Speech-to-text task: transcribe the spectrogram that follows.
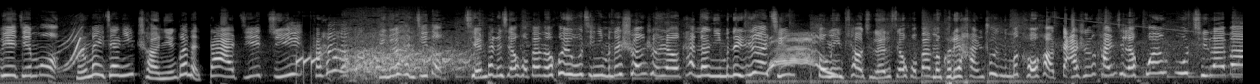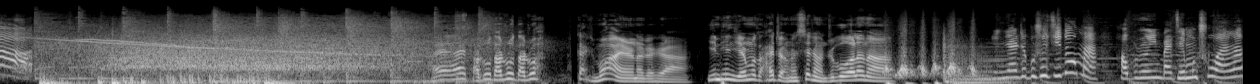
别节目，萌妹教你闯年关的大结局，哈哈，有没有很激动？前排的小伙伴们挥舞起你们的双手，让我看到你们的热情。后面跳起来的小伙伴们，快点喊出你们的口号，大声喊起来，欢呼起来吧！哎哎，打住打住打住，干什么玩意儿呢？这是音频节目，咋还整成现场直播了呢？人家这不是激动嘛？好不容易把节目出完了，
